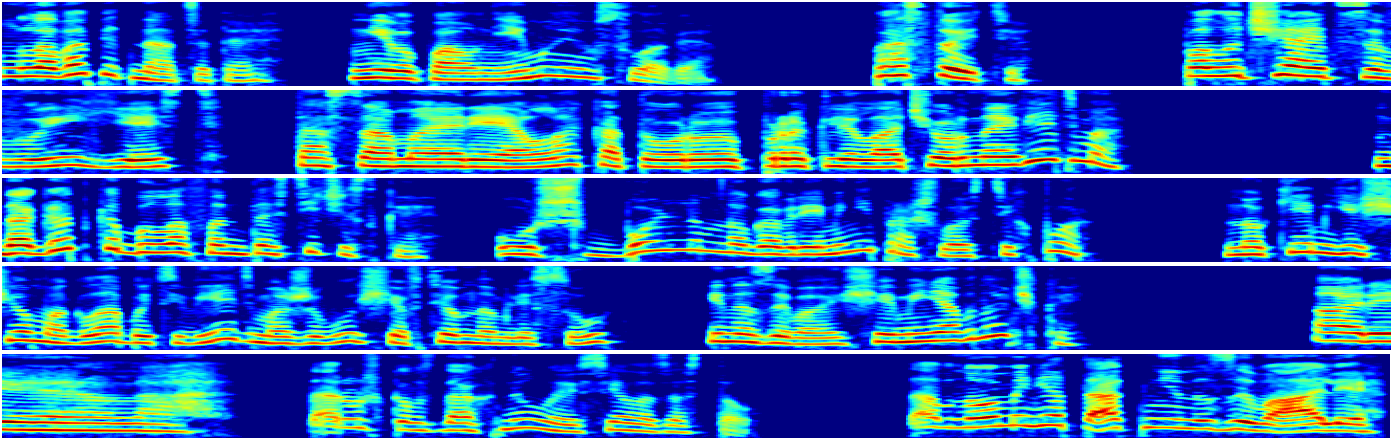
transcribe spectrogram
Глава 15. Невыполнимые условия. Постойте. Получается, вы есть та самая Риэлла, которую прокляла черная ведьма? Догадка была фантастическая. Уж больно много времени прошло с тех пор. Но кем еще могла быть ведьма, живущая в темном лесу и называющая меня внучкой? Ариэлла. Старушка вздохнула и села за стол. Давно меня так не называли.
